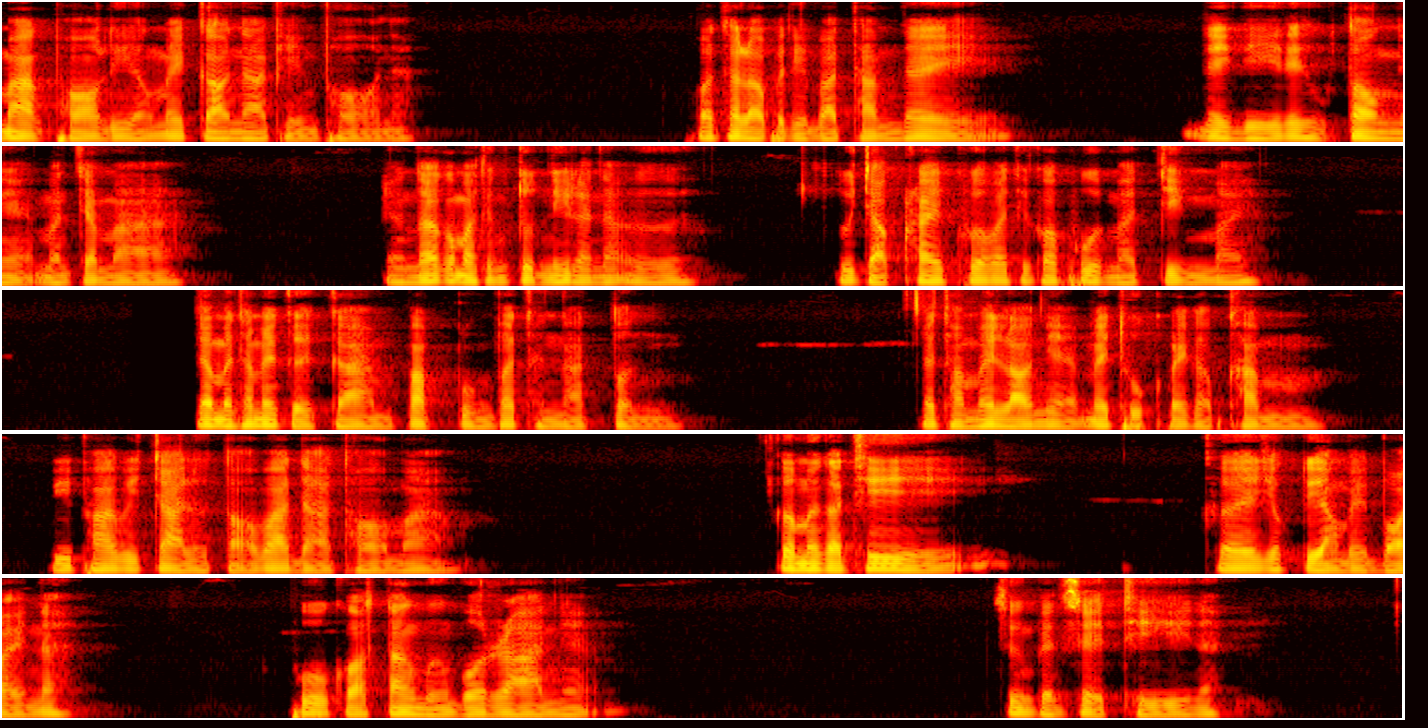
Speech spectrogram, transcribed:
มากพอหรือยังไม่ก้าวหน้าเพียงพอนะเพราะถ้าเราปฏิบัติธรรมได้ ได้ดีได้ถูกต้องเนี่ยมันจะมา อย่างน้อยก็มาถึงจุดนี้แล้วนะเออ รู้จักใครครัวว่าที่เขาพูดมาจริงไหมแล้วมันทำให้เกิดการปรับปรุงพัฒนาตน และทำให้เราเนี่ยไม่ทุกข์ไปกับคำวิพากษ์วิจารหรือต่อว่าด่าทอมาก ก็เหมือนกับที่เคยยกตัวอย่างบ่อยๆนะ ผู้ก่อตั้งเมืองโบราณเนี่ย ซึ่งเป็นเศรษฐีนะ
